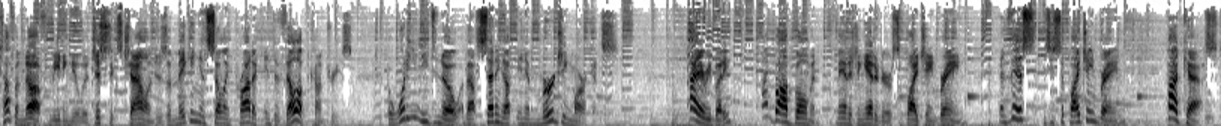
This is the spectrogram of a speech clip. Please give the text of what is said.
tough enough meeting the logistics challenges of making and selling product in developed countries. But what do you need to know about setting up in emerging markets? Hi, everybody. I'm Bob Bowman, managing editor of Supply Chain Brain, and this is the Supply Chain Brain podcast.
